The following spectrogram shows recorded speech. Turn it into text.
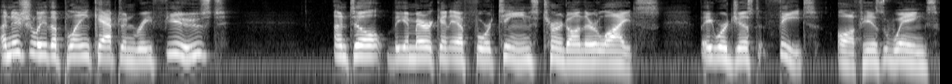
Initially, the plane captain refused until the American F 14s turned on their lights. They were just feet off his wings.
